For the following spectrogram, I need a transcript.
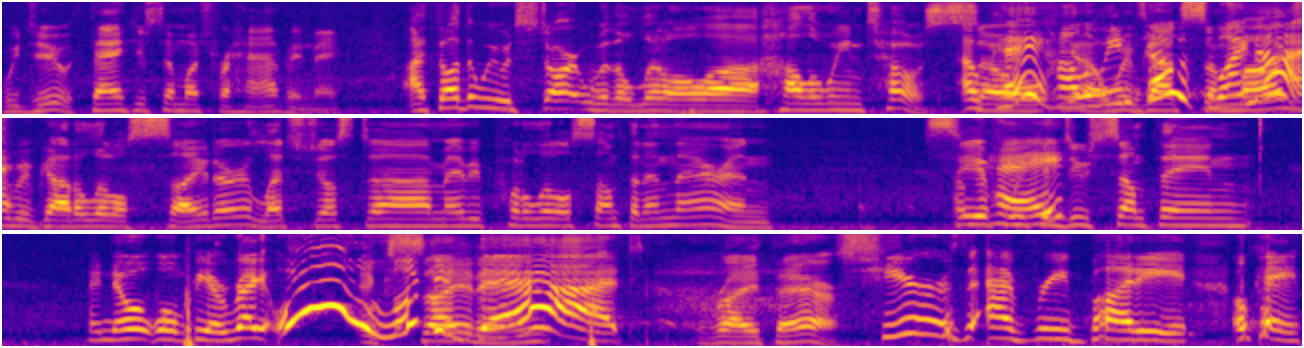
We do. Thank you so much for having me. I thought that we would start with a little uh, Halloween toast. So, Okay, you know, Halloween we've got toast, some why mugs, not? we've got a little cider. Let's just uh, maybe put a little something in there and see if we can do something I know it won't be a regular. Ooh, look at that! right there. Cheers, everybody. Okay,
